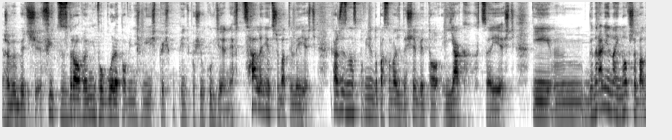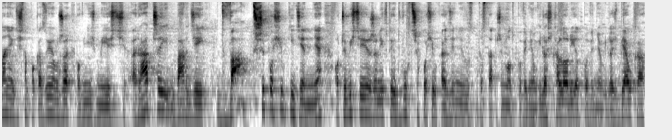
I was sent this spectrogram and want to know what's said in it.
żeby być fit, zdrowym i w ogóle powinniśmy jeść pięć, posiłków dziennie. Wcale nie trzeba tyle jeść. Każdy z nas powinien dopasować do siebie to, jak chce jeść. I mm, generalnie najnowsze badania gdzieś tam pokazują, że powinniśmy jeść raczej bardziej dwa, trzy posiłki dziennie. Oczywiście, jeżeli w tych dwóch, trzech posiłkach dziennie dostarczymy odpowiednią ilość kalorii, odpowiednią ilość białka,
